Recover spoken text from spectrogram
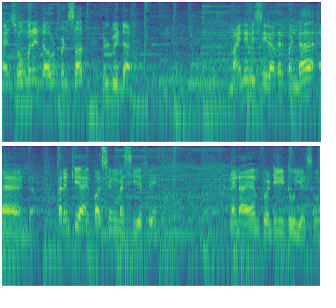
and so many developments are will be done. My name is Nirakar Panda, and currently I am pursuing my CFA, and I am 22 years old.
